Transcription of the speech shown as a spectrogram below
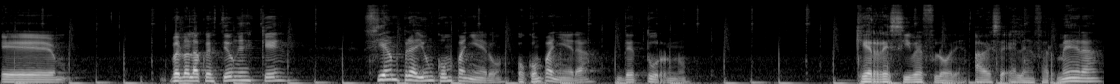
pero la cuestión es que siempre hay un compañero o compañera de turno que recibe flores. A veces es la enfermera,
